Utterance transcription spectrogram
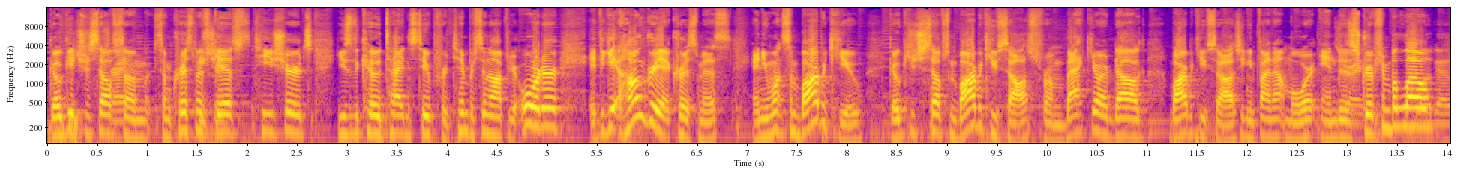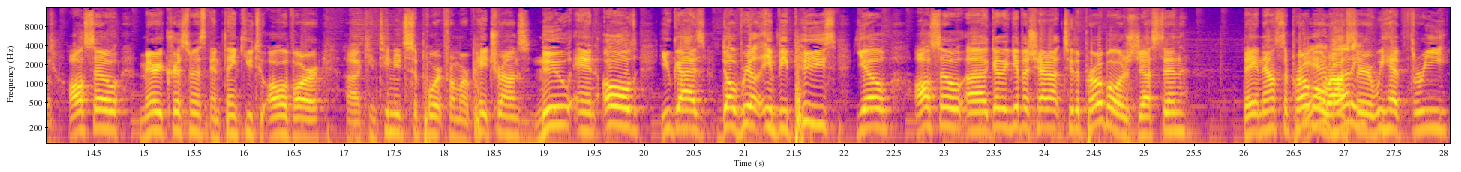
Go get yourself right. some, some Christmas T-shirts. gifts, t shirts. Use the code TitansTube for 10% off your order. If you get hungry at Christmas and you want some barbecue, go get yourself some barbecue sauce from Backyard Dog Barbecue Sauce. You can find out more in the description below. Logo. Also, Merry Christmas and thank you to all of our uh, continued support from our patrons, new and old. You guys, the real MVPs. Yo, also, uh, gonna give a shout out to the Pro Bowlers, Justin. They announced the Pro Yeah, Bowl buddy. roster. We had three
